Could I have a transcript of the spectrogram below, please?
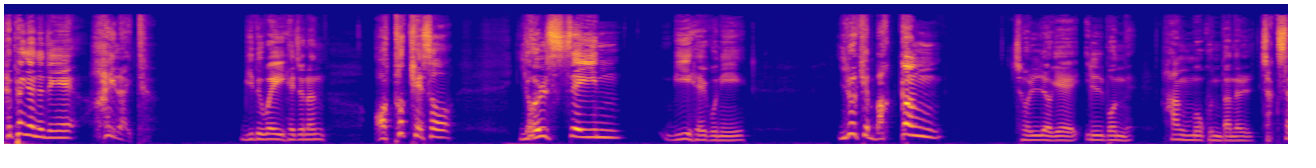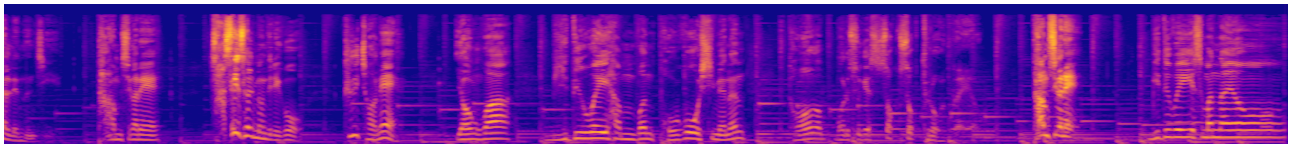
태평양 전쟁의 하이라이트. 미드웨이 해전은 어떻게 해서 열세인 미 해군이 이렇게 막강 전력의 일본 항모 군단을 작살냈는지 다음 시간에 자세히 설명드리고 그 전에 영화 미드웨이 한번 보고 오시면은 더 머릿속에 쏙쏙 들어올 거예요. 다음 시간에 미드웨이에서 만나요.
